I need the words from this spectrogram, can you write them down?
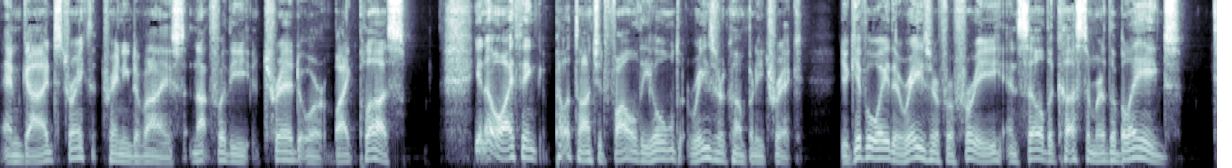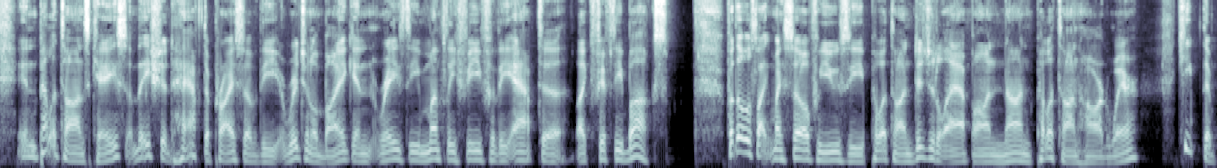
and guide strength training device, not for the Tread or Bike Plus. You know, I think Peloton should follow the old razor company trick. You give away the razor for free and sell the customer the blades. In Peloton's case, they should half the price of the original bike and raise the monthly fee for the app to like 50 bucks. For those like myself who use the Peloton digital app on non-Peloton hardware, keep the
